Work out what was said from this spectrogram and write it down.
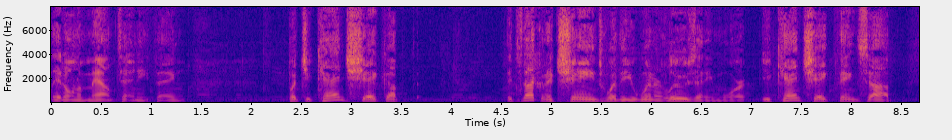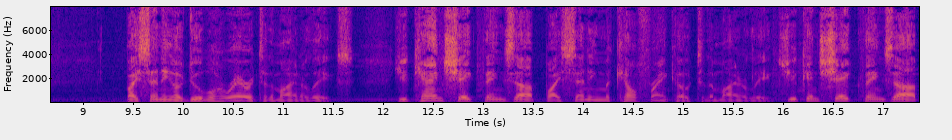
they don't amount to anything. But you can shake up it's not going to change whether you win or lose anymore. You can shake things up by sending Odubel Herrera to the minor leagues. You can shake things up by sending Maikel Franco to the minor leagues. You can shake things up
